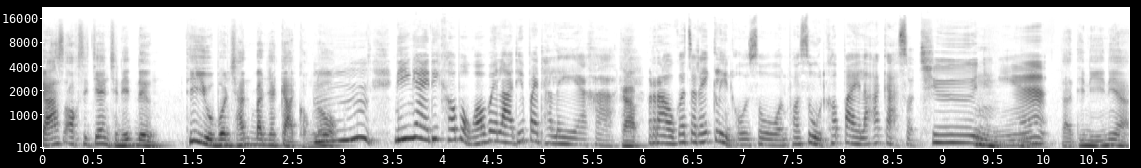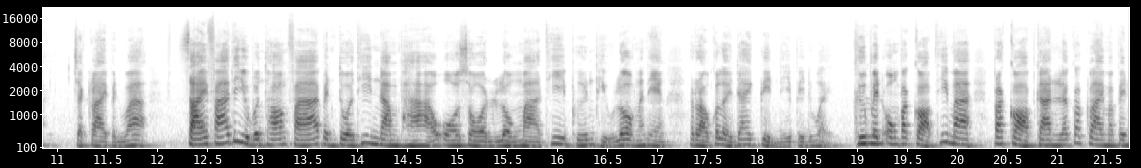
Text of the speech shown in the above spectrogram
ก๊าซออกซิเจนชนิดหนึ่งที่อยู่บนชั้นบรรยากาศของโลกอืมนี่ไงที่เขาบอกว่าเวลาที่ไปทะเลอะค่ะครับเราก็จะได้กลิ่นโอโซน พอสูดเข้าไปแล้วอากาศสดชื่นอย่างเงี้ยมแต่ทีนี้เนี่ยจะกลายเป็นว่า สายฟ้าที่อยู่บนท้องฟ้าเป็นตัวที่นำพาเอาโอโซนลงมาที่พื้นผิวโลกนั่นเอง เราก็เลยได้กลิ่นนี้ไปด้วย คือเป็นองค์ประกอบที่มาประกอบกันแล้วก็กลายมาเป็น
